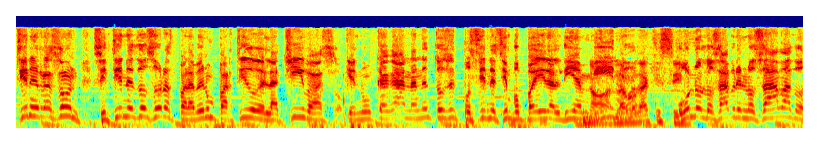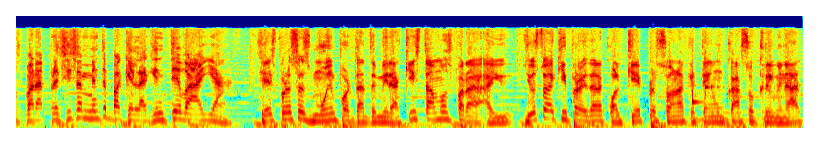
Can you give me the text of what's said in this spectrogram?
tiene razón, si tienes dos horas para ver un partido de las Chivas que nunca ganan, entonces pues tienes tiempo para ir al día en No, la verdad que sí. Uno los abre los sábados para precisamente para que la gente vaya. Sí, es por eso es muy importante. Mira, aquí estamos para yo estoy aquí para ayudar a cualquier persona que tenga un caso criminal,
